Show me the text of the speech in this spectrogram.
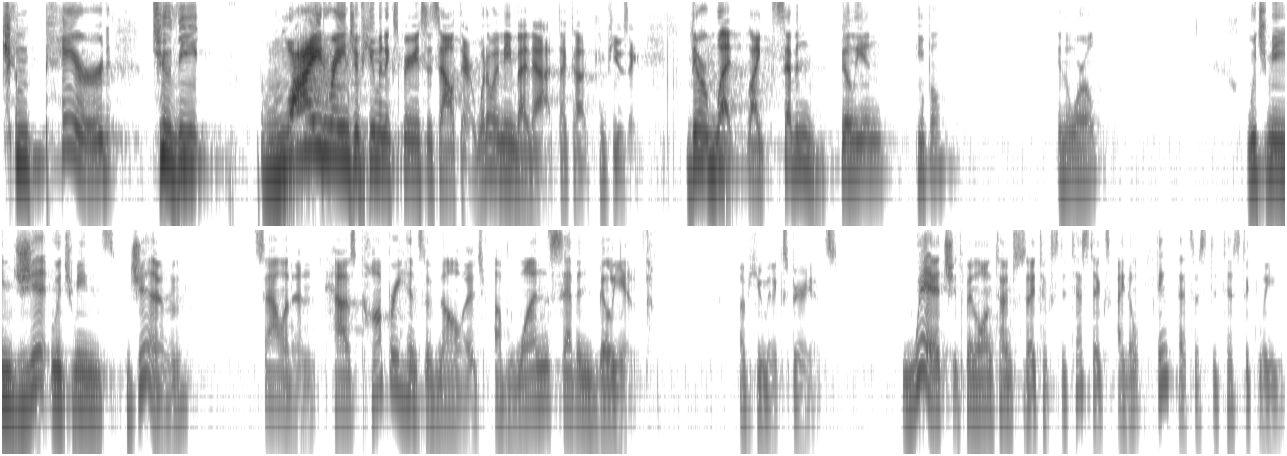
compared to the wide range of human experiences out there. What do I mean by that? That got confusing. There are what, like 7 billion people in the world? Which, mean, which means Jim Saladin has comprehensive knowledge of one seven billionth of human experience which, it's been a long time since I took statistics, I don't think that's a statistically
